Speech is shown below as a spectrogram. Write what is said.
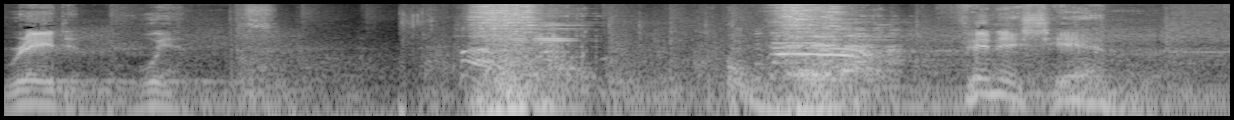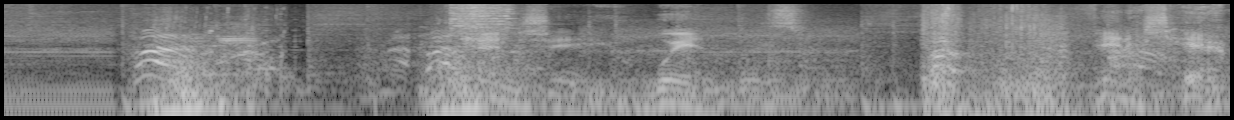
Raiden wins. Finish him! Kenshi wins. Finish him!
